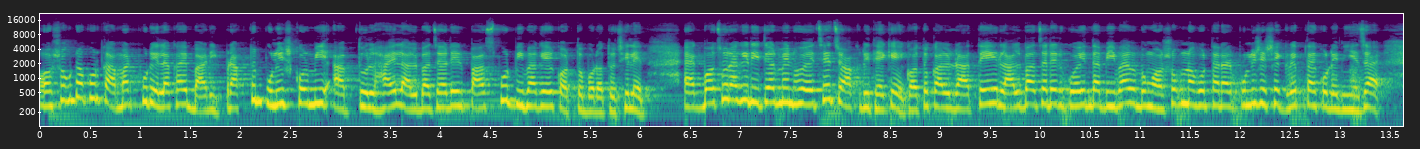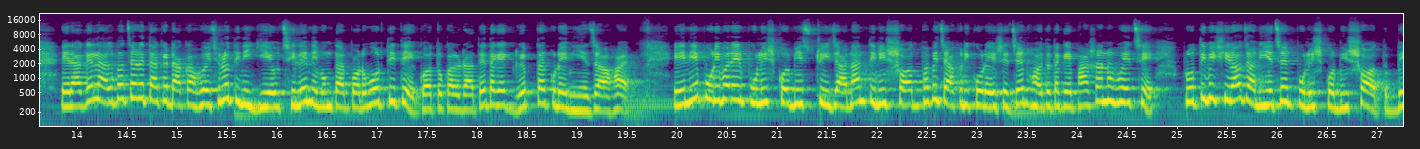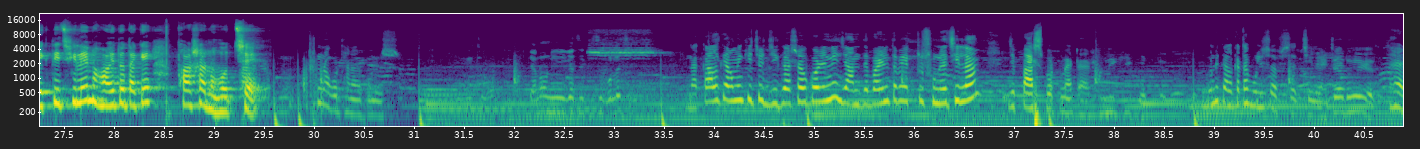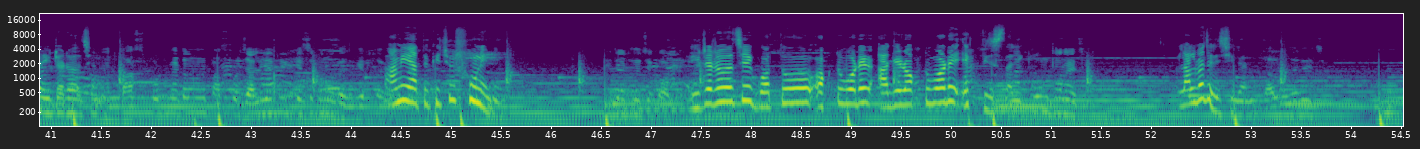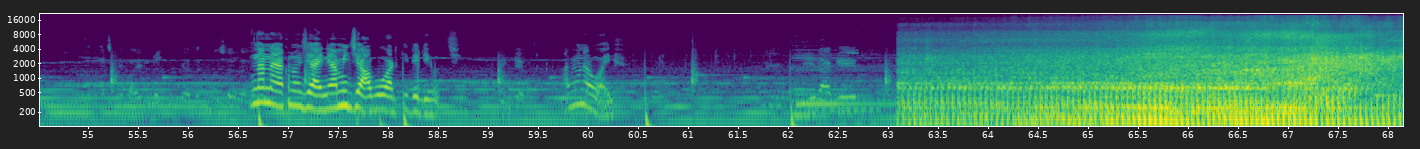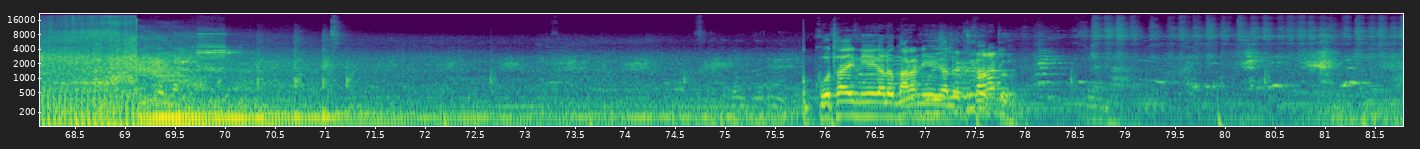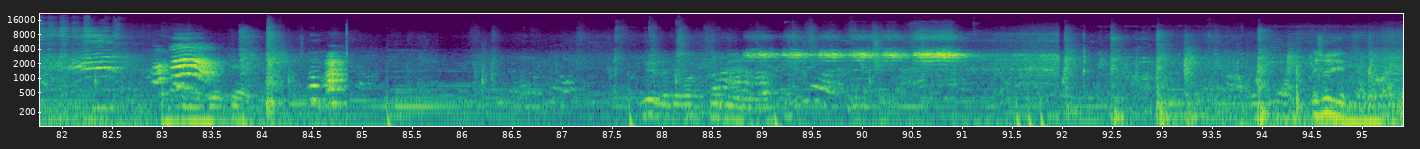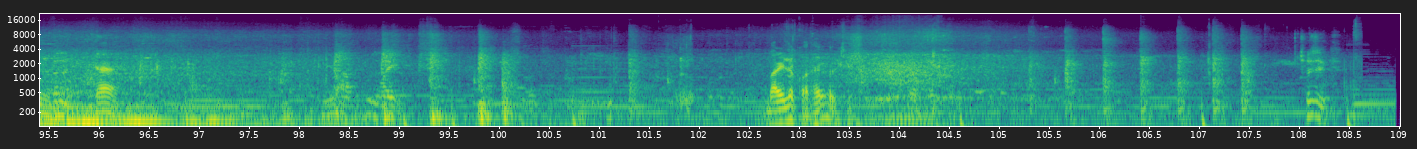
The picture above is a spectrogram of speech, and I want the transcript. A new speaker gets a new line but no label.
অশোকনগর কামারপুর এলাকায় বাড়ি। প্রাক্তন পুলিশ কর্মী আব্দুল হাই লালবাজারের পাসপোর্ট বিভাগের কর্তব্যরত ছিলেন। এক বছর আগে রিটায়ারমেন্ট হয়েছে চাকরি থেকে। গতকাল রাতে লালবাজারের গোয়েন্দা বিভাগ এবং অশোকনগর থানার পুলিশ এসে গ্রেপ্তার করে নিয়ে যায়। এর আগে লালবাজারে তাকে ডাকা হয়েছিল, তিনি গিয়েও ছিলেন এবং তার পরবর্তীতে গতকাল রাতে তাকে গ্রেপ্তার করে নিয়ে যাওয়া হয়। এ নিয়ে পরিবারের পুলিশ কর্মীর স্ত্রী জানান, তিনি সৎভাবে চাকরি করে এসেছেন, হয়তো তাকে ফাঁসানো হয়েছে। প্রতিবেশীরাও জানিয়েছেন, পুলিশ কর্মী সৎ ব্যক্তি ছিলেন, হয়তো তাকে ফাঁসানো হচ্ছে।
অশোকনগর থানার পুলিশ।
কেন নিয়ে গেছে কিছু বলেছে?
না কালকে আমি কিছু জিজ্ঞাসাও করিনি জানতে পারিনি তবে একটু শুনেছিলাম যে পাসপোর্ট ম্যাটার
উনি কি করতেন
উনি কলকাতা পুলিশ অফিসার ছিলেন।
হয়ে গেছে?
রিটায়ার হয়েছেন।
পাসপোর্ট ম্যাটার মানে পাসপোর্ট জালিয়াতি কেসে কোনো
আমি এত কিছু শুনিনি। রিটায়ার হয়েছে গত অক্টোবরের আগের অক্টোবরে একত্রিশ তারিখ।
কোন থানায় ছিল
লালবাজারে ছিলেন। না না এখনও যাইনি আমি যাব আর কি রেডি হচ্ছি। আমি ওনার ওয়াইফ
এর আগে
কোথায় নিয়ে গেল কারা নিয়ে গেল? কারা হ্যাঁ বাড়ির লোক কথাই বলছে।
সুজিত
